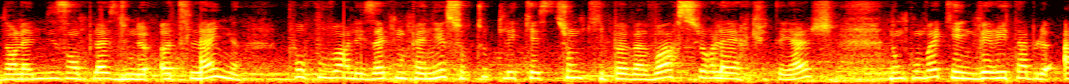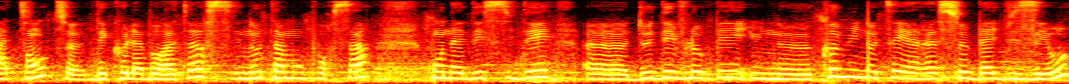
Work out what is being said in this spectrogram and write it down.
dans la mise en place d'une hotline pour pouvoir les accompagner sur toutes les questions qu'ils peuvent avoir sur la RQTH. Donc on voit qu'il y a une véritable attente des collaborateurs. C'est notamment pour ça qu'on a décidé euh, de développer une communauté RSE by Viseo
